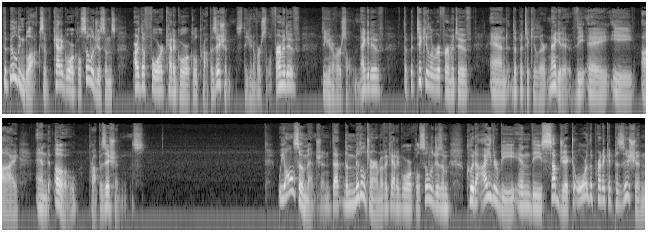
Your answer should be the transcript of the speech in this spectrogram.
The building blocks of categorical syllogisms are the four categorical propositions the universal affirmative, the universal negative, the particular affirmative, and the particular negative, the A, E, I, and O propositions. We also mentioned that the middle term of a categorical syllogism could either be in the subject or the predicate position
